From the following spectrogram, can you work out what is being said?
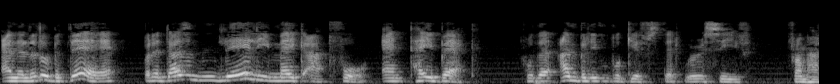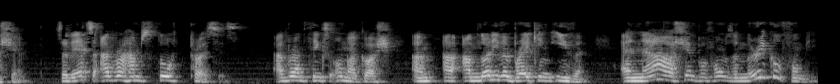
and a little bit there, but it doesn't really make up for and pay back for the unbelievable gifts that we receive from Hashem. So that's Abraham's thought process. Abraham thinks, oh my gosh, I'm, I'm not even breaking even. And now Hashem performs a miracle for me.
